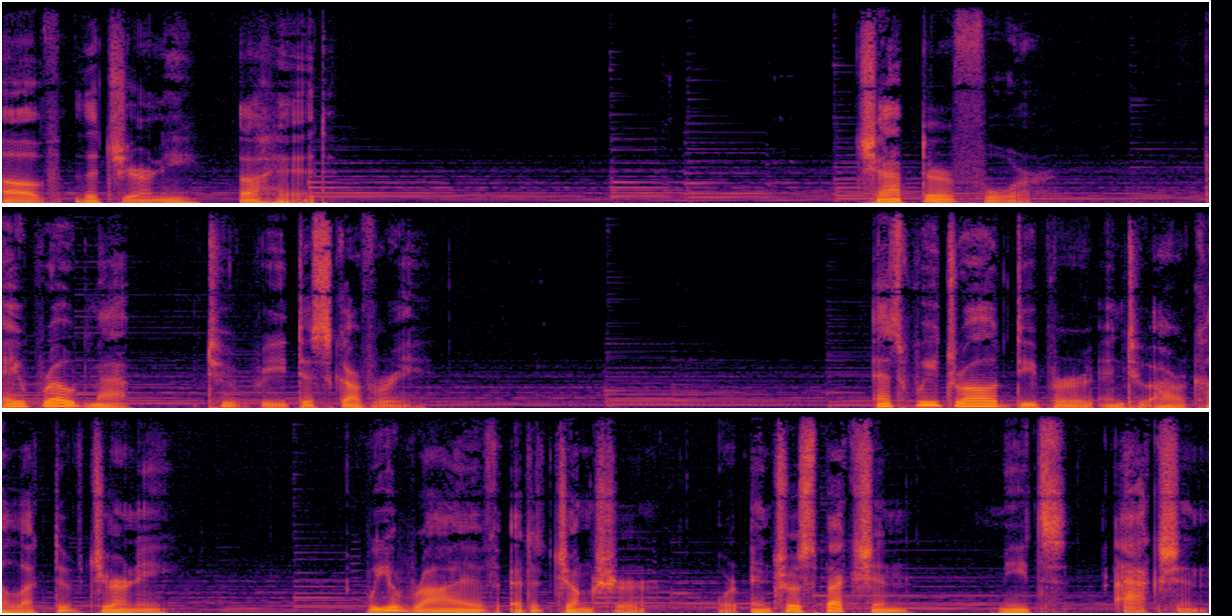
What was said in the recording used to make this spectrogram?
of the journey ahead. Chapter 4 A Roadmap to Rediscovery. As we draw deeper into our collective journey, we arrive at a juncture where introspection meets action.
